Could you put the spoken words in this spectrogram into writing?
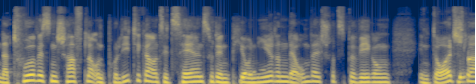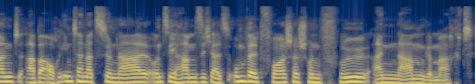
Naturwissenschaftler und Politiker und Sie zählen zu den Pionieren der Umweltschutzbewegung in Deutschland, aber auch international. Und Sie haben sich als Umweltforscher schon früh einen Namen gemacht.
